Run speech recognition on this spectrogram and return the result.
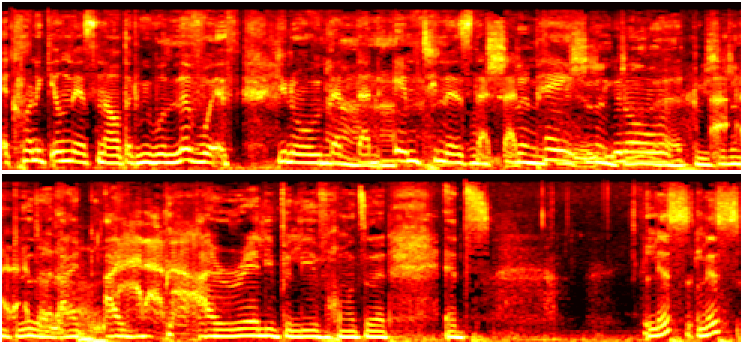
a chronic illness now that we will live with, you know, that, that emptiness, that, that pain, We shouldn't you know. do that. We shouldn't I- I do don't that. I, know. I, I, really believe that it's let's let's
